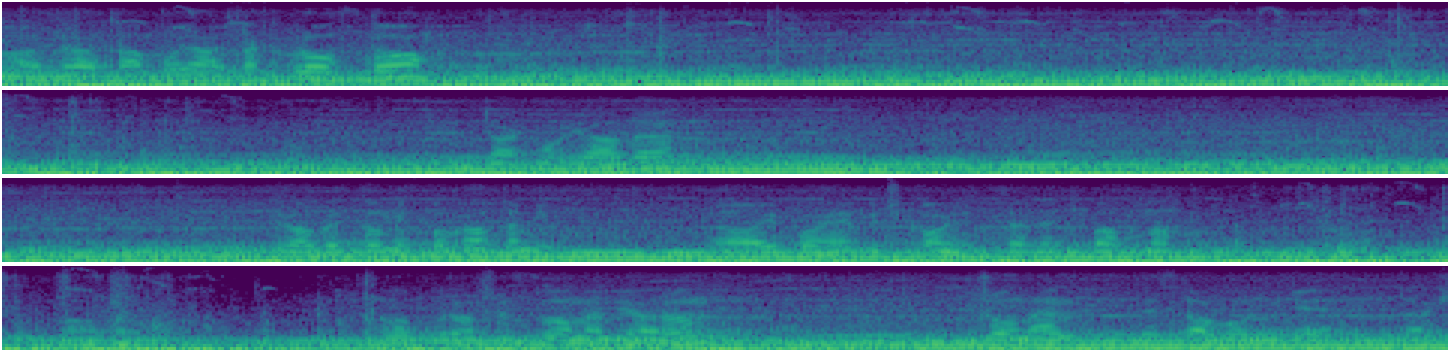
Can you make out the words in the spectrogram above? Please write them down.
No a teraz tam pojechać tak prosto. Tak pojadę. Zrobię z tą i z powrotem i, no, i powinien być koniec wtedy wapna. Proszę, słomę biorą. Dżumem ze stogu ludzie ktoś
